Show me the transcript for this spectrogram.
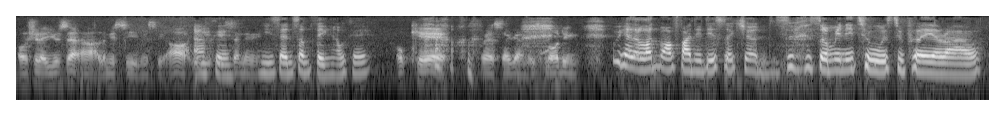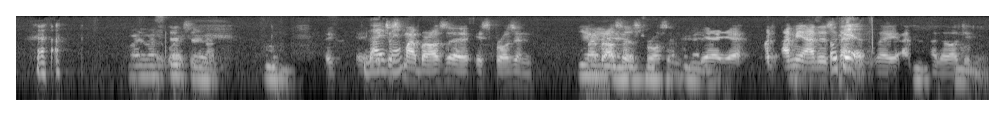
or should I use that uh, let me see let me see oh he, Okay, he sent me he sent something. Okay. okay wait a second it's loading We had a lot more fun in this section. So, so many tools to play around. Why was Why that? is it Uh, hmm. it, it, Like it's just my browser is frozen yeah, my browser yeah, is frozen yeah. yeah yeah but I mean I understand Okay. like I understand the logic Mm.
